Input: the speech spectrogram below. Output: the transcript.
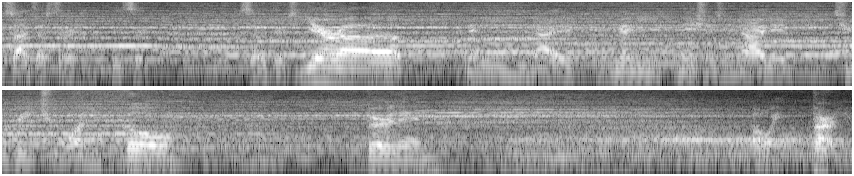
besides those three. These three. So there's Europe, many united, many nations united to reach one goal. Berlin. Oh wait, Berlin.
